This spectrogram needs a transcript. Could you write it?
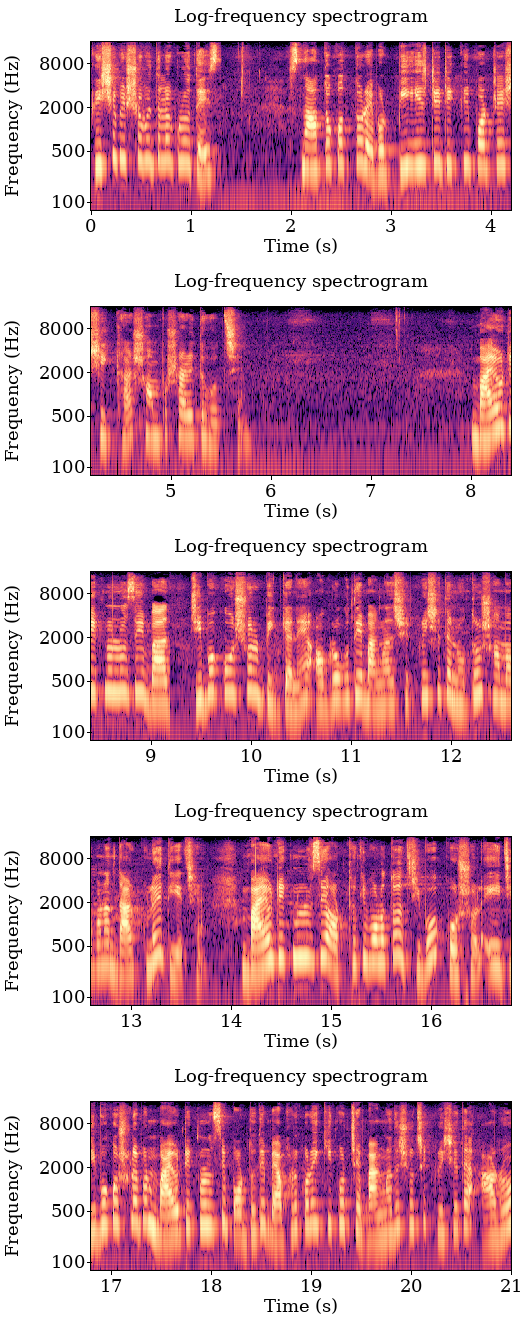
কৃষি বিশ্ববিদ্যালয়গুলোতে স্নাতকোত্তর এবং পিএইচডি ডিগ্রি পর্যায়ের শিক্ষা সম্প্রসারিত হচ্ছে। বায়োটেকনোলজি বা জীবকৌশল বিজ্ঞানে অগ্রগতি বাংলাদেশের কৃষিতে নতুন সম্ভাবনার দ্বার খুলে দিয়েছে। বায়োটেকনোলজি অর্থ কী বলতো? জীবকৌশল। এই জীবকৌশল এবং বায়োটেকনোলজি পদ্ধতি ব্যবহার করে কি করছে? বাংলাদেশ হচ্ছে কৃষিতে আরও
